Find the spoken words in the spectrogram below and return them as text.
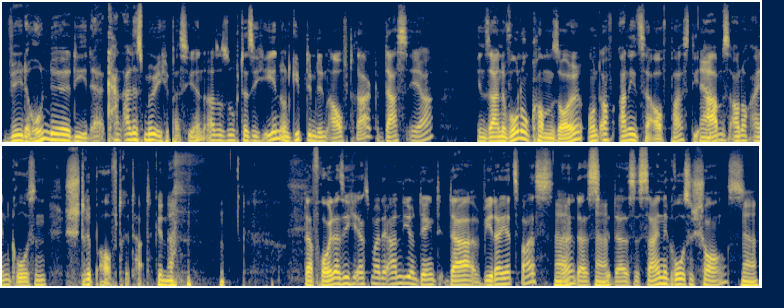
wilde Hunde, die, da kann alles Mögliche passieren. Also sucht er sich ihn und gibt ihm den Auftrag, dass er in seine Wohnung kommen soll und auf Anica aufpasst, die Ja. abends auch noch einen großen Strippauftritt hat. Genau. Da freut er sich erstmal der Andi und denkt, da wird er jetzt was. Ja, ne? das, ja. das ist seine große Chance. Ja.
